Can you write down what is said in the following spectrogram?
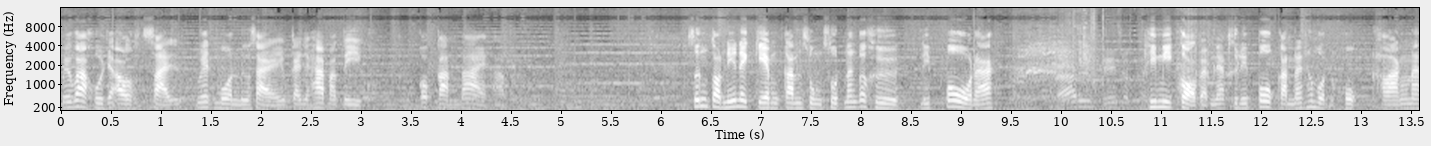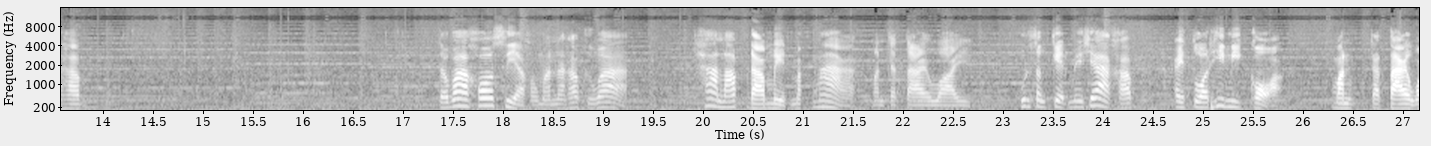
ไม่ว่าคุณจะเอาสายเวทมนต์หรือสายกายภาพมาตีก็กันได้ครับ ซึ่งตอนนี้ในเกมกันสูงสุดนั่นก็คือลิปโป้นะ ที่มีเกาะแบบนี้คือลิปโป้กันได้ทั้งหมด 6 ครั้งนะครับ แต่ว่าข้อเสียของมันนะครับคือว่าถ้ารับดาเมจมากๆ มันจะตายไว คุณสังเกตไม่ใช่ครับ ไอตัวที่มีเกาะมันจะตายไว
